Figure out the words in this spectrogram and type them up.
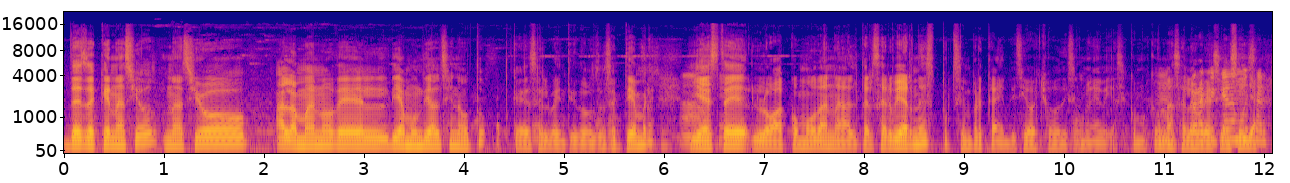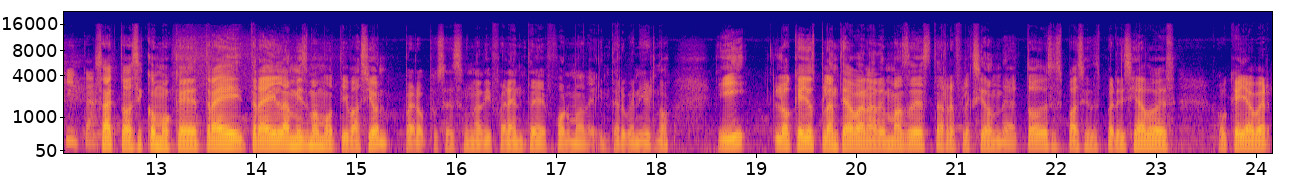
desde que nació, nació a la mano del Día Mundial sin Auto, que es el 22 de septiembre, Ah, y este lo acomodan al tercer viernes, porque siempre caen 18, 19, y así como que Mm, una que muy celebración. cerquita. Exacto, así como que trae, trae la misma motivación, pero pues es una diferente forma de intervenir, ¿no? Y lo que ellos planteaban, además de esta reflexión de todo ese espacio desperdiciado, es, ok, a ver,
